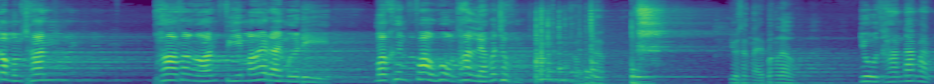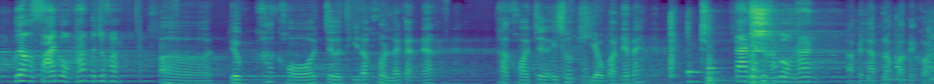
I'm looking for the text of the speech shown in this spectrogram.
ก็หม่อมฉันพาทหารฝีไม้ลายมือดี มาขึ้นเฝ้าพระองค์ท่านแล้วพระเจ้าค่ะครับอยู่ทางไหนบ้างเล่าอยู่ทางด้านบัดเบื้องซ้ายพระองค์ท่านพระเจ้าค่ะ เออเดี๋ยวข้าขอเจอทีละคนแล้วกันนะ ข้าขอเจอไอ้ชุดเขียวก่อนได้ไหมได้พระเจ้าค่ะพระองค์ท่านอะไปรับรางวัลกันก่อน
